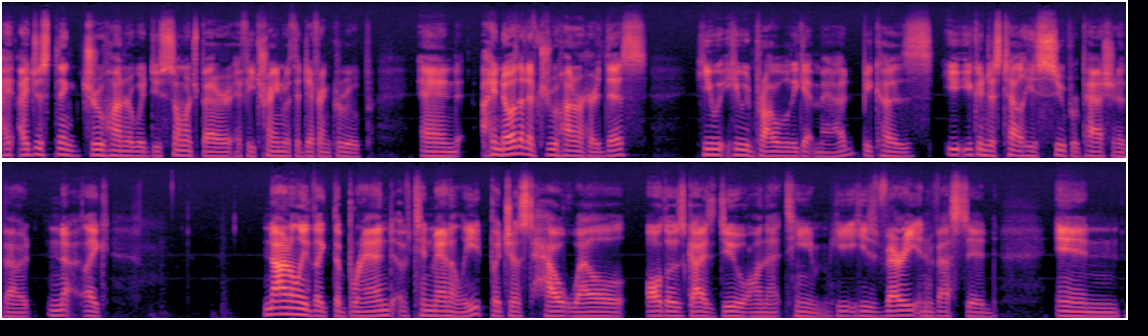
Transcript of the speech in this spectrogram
I, I just think Drew Hunter would do so much better if he trained with a different group. And I know that if Drew Hunter heard this, he he would probably get mad because you, you can just tell he's super passionate about not like not only like the brand of Tin Man Elite, but just how well all those guys do on that team. He he's very invested in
